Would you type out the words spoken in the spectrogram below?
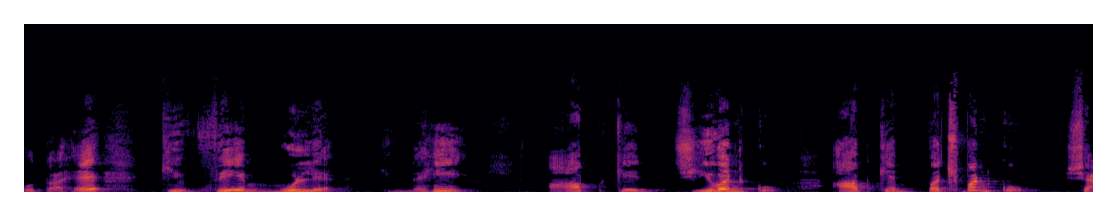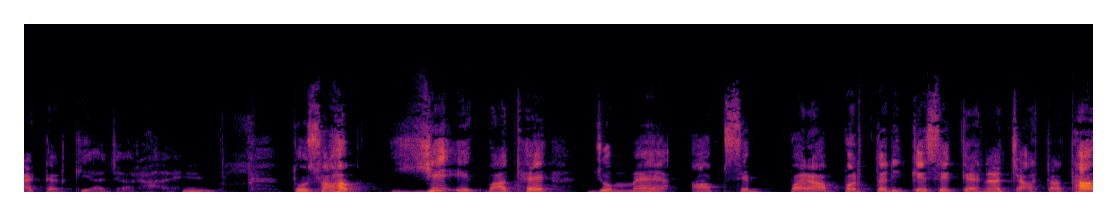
होता है कि वे मूल्य नहीं आपके जीवन को आपके बचपन को शैटर किया जा रहा है। हम्म, तो साहब ये एक बात है जो मैं आपसे बराबर तरीके से कहना चाहता था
